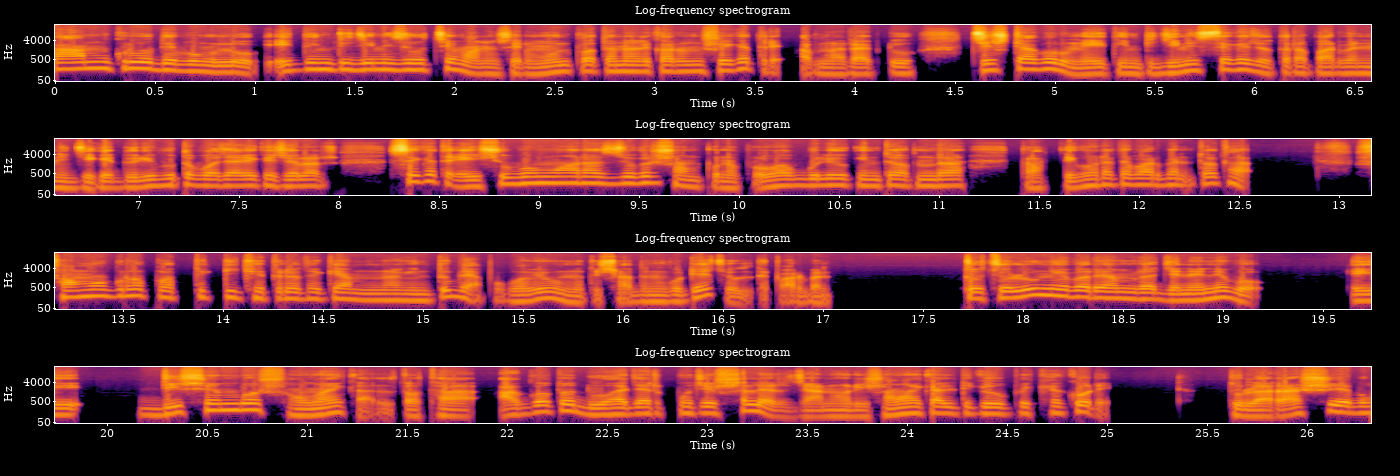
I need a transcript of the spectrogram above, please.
কাম, ক্রোধ এবং লোভ এই তিনটি জিনিস হচ্ছে মানুষের মূল পতনের কারণ। সেক্ষেত্রে আপনারা একটু চেষ্টা করুন এই তিনটি জিনিস থেকে যতটা পারবেন নিজেকে দূরীভূত বজায় রেখে চলার। সেক্ষেত্রে এই শুভ মহারাজ যুগের সম্পূর্ণ প্রভাবগুলিও কিন্তু আপনারা প্রাপ্তি ঘটাতে পারবেন তথা সমগ্র প্রত্যেকটি ক্ষেত্র থেকে আপনারা কিন্তু ব্যাপকভাবে উন্নতি সাধন ঘটিয়ে চলতে পারবেন। তো চলুন এবারে আমরা জেনে নেব এই ডিসেম্বর সময়কাল তথা আগত দু হাজার পঁচিশ সালের জানুয়ারি সময়কালটিকে উপেক্ষা করে তুলা রাশি এবং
